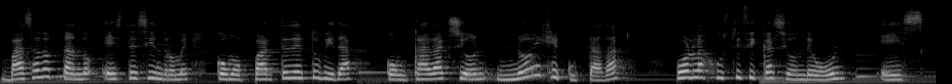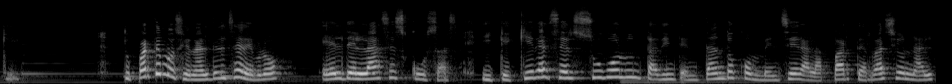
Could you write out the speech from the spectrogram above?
vas adoptando este síndrome como parte de tu vida con cada acción no ejecutada por la justificación de un es que. Tu parte emocional del cerebro, el de las excusas y que quiere hacer su voluntad intentando convencer a la parte racional,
